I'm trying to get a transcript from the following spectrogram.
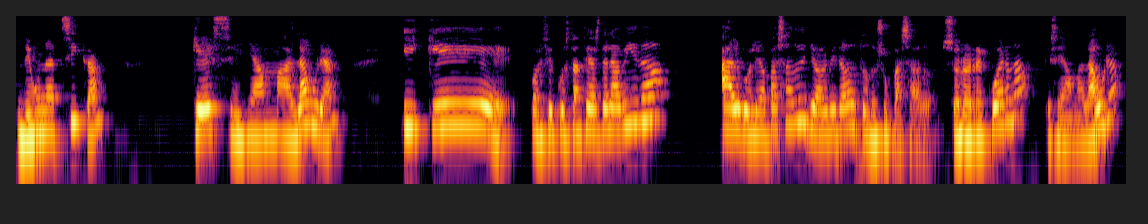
de una chica que se llama Laura y que por circunstancias de la vida algo le ha pasado y ya ha olvidado todo su pasado. Solo recuerda que se llama Laura,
